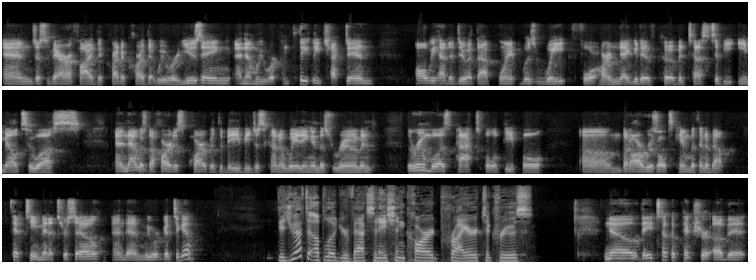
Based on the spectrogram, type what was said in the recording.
and just verified the credit card that we were using. And then we were completely checked in. All we had to do at that point was wait for our negative COVID test to be emailed to us and that was the hardest part with the baby, just kind of waiting in this room. And the room was packed full of people, um, but our results came within about 15 minutes or so, and then we were good to go. Did you have to upload your vaccination card prior to cruise? No, they took a picture of it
